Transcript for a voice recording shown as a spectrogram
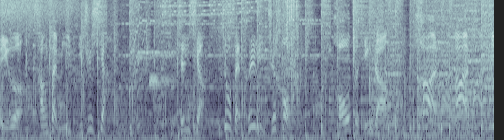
罪恶藏在谜题之下，真相就在推理之后。猴子警长探案记。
